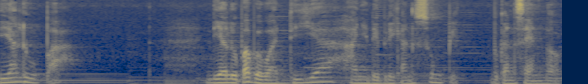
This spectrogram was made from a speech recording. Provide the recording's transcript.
Dia lupa. Dia lupa bahwa dia hanya diberikan sumpit, bukan sendok.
